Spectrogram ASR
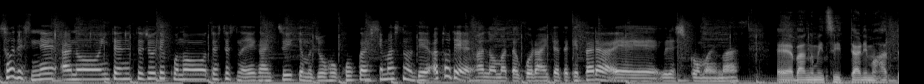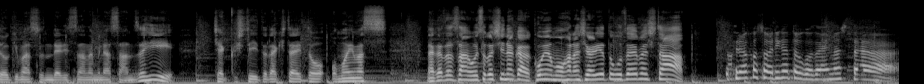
そうですね。あのインターネット上でこの私たちの映画についても情報を公開してますので後であのまたご覧いただけたら、えー、嬉しく思います、えー、番組ツイッターにも貼っておきますんでリスナーの皆さんぜひチェックしていただきたいと思います。中田さんお忙しい中今夜もお話ありがとうございました。こちらこそありがとうございました。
